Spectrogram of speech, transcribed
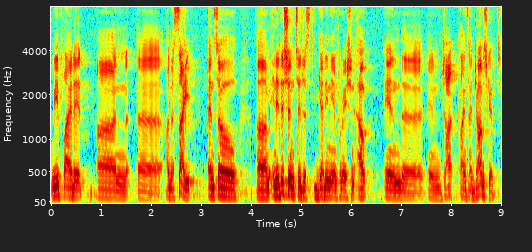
we applied it on, uh, on the site, and so um, in addition to just getting the information out in the in client-side JavaScript,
